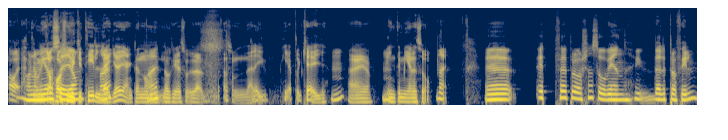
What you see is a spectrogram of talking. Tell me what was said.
Ja, jag Har du inte mer jag att har så säga om- mycket tillägga egentligen. Någon, Nej. något så, alltså, den är ju helt okej. Mm. Nej, inte mer än så. Eh, ett, för ett par år sedan såg vi en väldigt bra film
